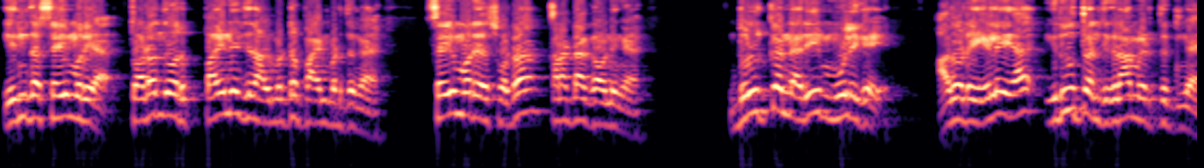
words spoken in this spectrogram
இந்த செய்முறையை தொடர்ந்து ஒரு பதினஞ்சு நாள் மட்டும் பயன்படுத்துங்க. செய்முறையை சொல்கிறேன் கரெக்டாக கவனிங்க. துல்கநரி மூலிகை. அதோட இலைய இருபத்தஞ்சு கிராம் எடுத்துக்கங்க.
